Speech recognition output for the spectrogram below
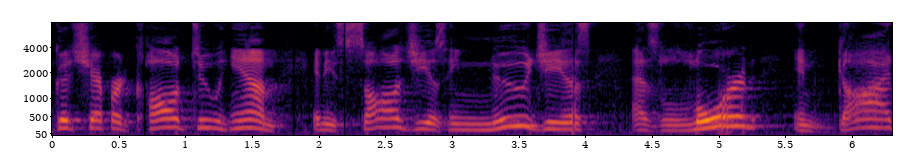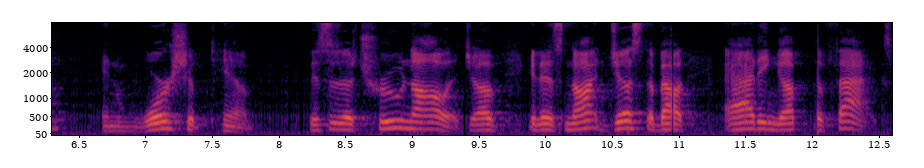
good shepherd called to him, and he saw Jesus. He knew Jesus as Lord and God and worshiped him. This is a true knowledge of, and it's not just about adding up the facts,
